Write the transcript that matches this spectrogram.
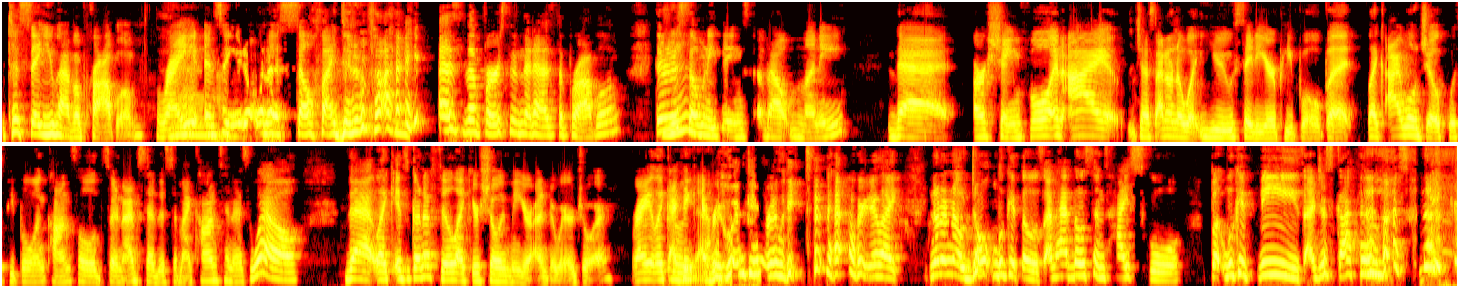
to say you have a problem right yeah. and so you don't want to self-identify as the person that has the problem there's yeah. just so many things about money that are shameful. And I just, I don't know what you say to your people, but like I will joke with people in consults, and I've said this in my content as well, that like it's gonna feel like you're showing me your underwear drawer, right? Like oh, I think yeah. everyone can relate to that where you're like, no, no, no, don't look at those. I've had those since high school but look at these. I just got them last week.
